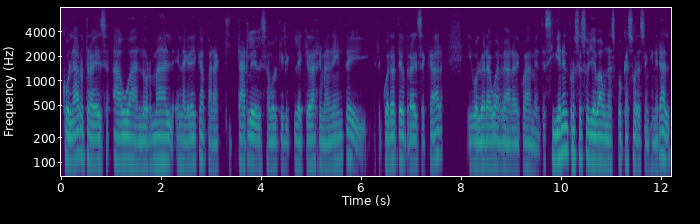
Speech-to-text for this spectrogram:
colar otra vez agua normal en la greca para quitarle el sabor que le queda remanente y recuérdate otra vez secar y volver a guardar adecuadamente. Si bien el proceso lleva unas pocas horas en general,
